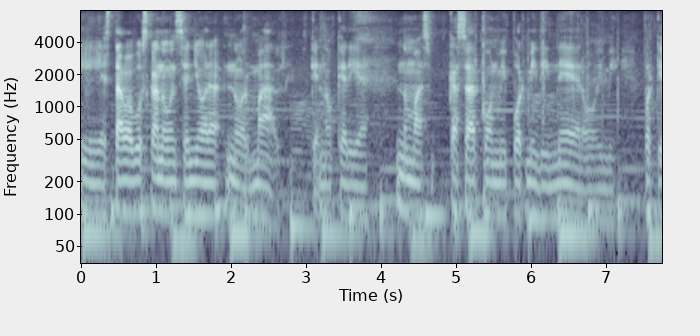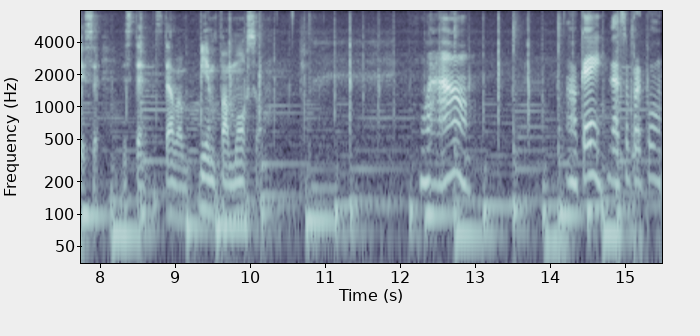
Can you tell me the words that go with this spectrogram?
y estaba buscando una señora normal que no quería nomás casar con mí por mi dinero y mi porque se, este, estaba bien famoso. Wow. Ok, that's super cool.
